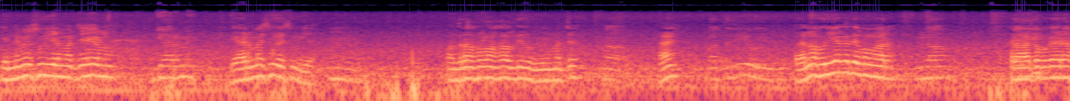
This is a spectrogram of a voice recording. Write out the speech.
ਕਿੰਨਵੇਂ ਸੂਈ ਆ ਮੱਝ ਇਹ ਹੁਣ? 11ਵੀਂ 11ਵੇਂ ਸੂਏ ਸੂਈ ਆ। ਹੂੰ। 15 16 ਸਾਲ ਦੀ ਹੋ ਗਈ ਮੱਝ। ਹਾਂ। ਹੈ? ਹੋ ਗਈ ਪਹਿਲਾਂ ਹੋਈ ਆ ਕਦੇ ਬਿਮਾਰ? ਨਾ। ਖੁਰਾਕ ਪਹਿਲੀ- ਵਗੈਰਾ?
